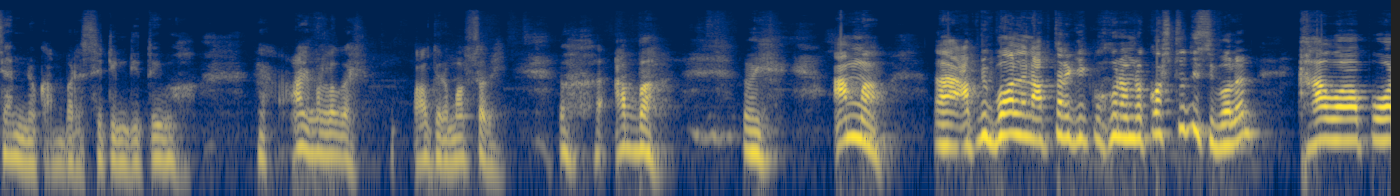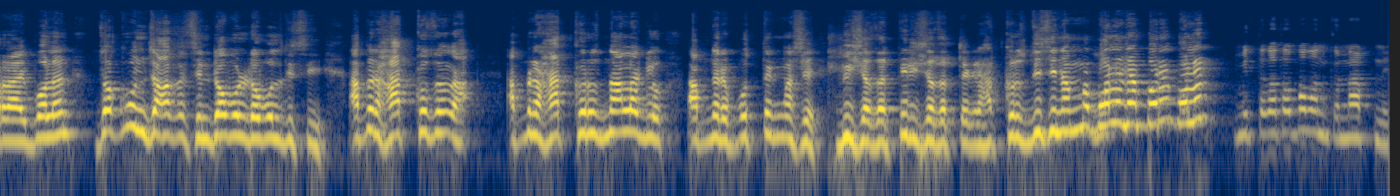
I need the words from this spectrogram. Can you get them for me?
যেমন হোক আব্বারে সেটিং দিতে হইব আমি ভালো গাই পাউতের মাপসাবে আব্বা ওই আম্মা আপনি বলেন আপনারা কি কখন আমরা কষ্ট দিছি বলেন? খাওয়া পড়াই বলেন যখন যা চাচ্ছেন ডবল ডবল দিছি। আপনার হাত খরচ আপনার হাত খরচ না লাগল আপনারা প্রত্যেক মাসে বিশ হাজার তিরিশ হাজার টাকার হাত খরচ দিছি না আম্মা বলেন আব্বারে বলেন মিথ্যা কথা বলেন কেন আপনি?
